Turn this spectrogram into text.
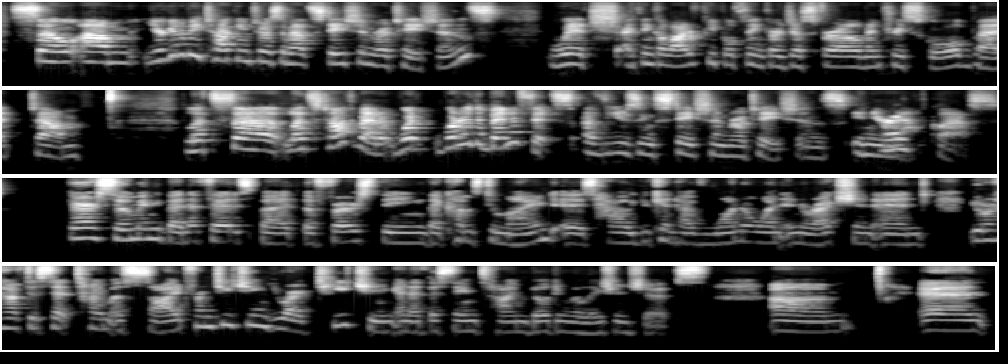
So um, you're going to be talking to us about station rotations which i think a lot of people think are just for elementary school but um, let's uh, let's talk about it. What what are the benefits of using station rotations in your right. math class there are so many benefits, but the first thing that comes to mind is how you can have one on one interaction and you don't have to set time aside from teaching. You are teaching and at the same time building relationships. Um, and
